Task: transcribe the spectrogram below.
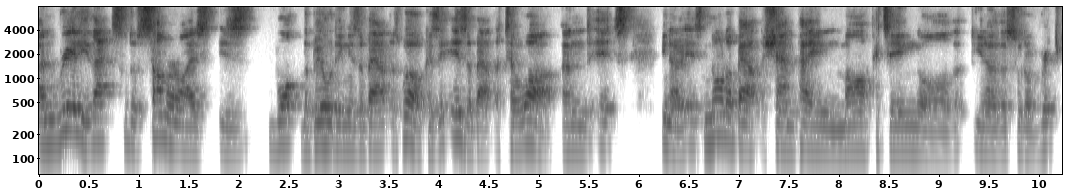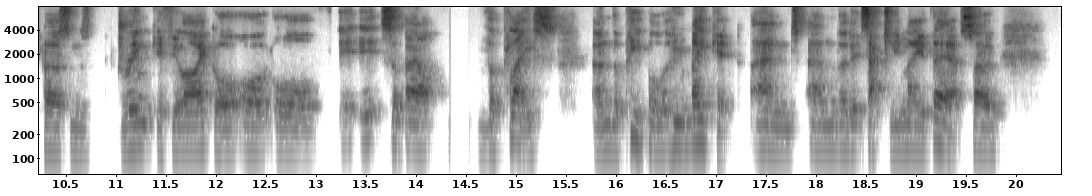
And really, that sort of summarized is what the building is about as well, because it is about the terroir, and it's you know it's not about the champagne marketing or the, you know the sort of rich person's drink, if you like, or or, or it's about the place and the people who make it, and and that it's actually made there. So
